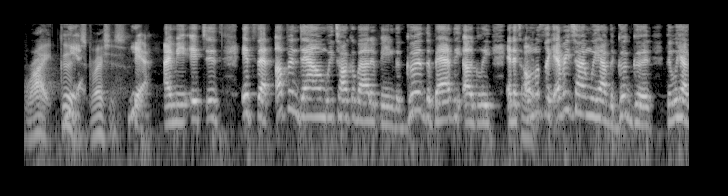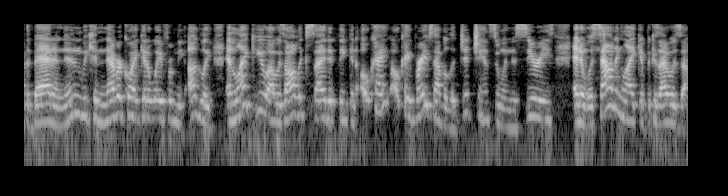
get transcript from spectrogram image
right. Goodness yeah. gracious. Yeah. I mean, it's it's it's that up and down. We talk about it being the good, the bad, the ugly, and it's right. almost like every time we have the good, good, then we have the bad, and then we can never quite get away from the ugly. And like you, I was all excited, thinking, okay, okay, Braves have a legit chance to win this series, and it was sounding like it because I was uh,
